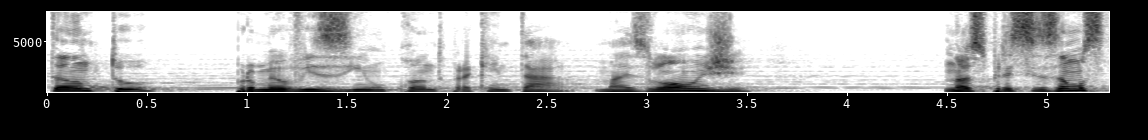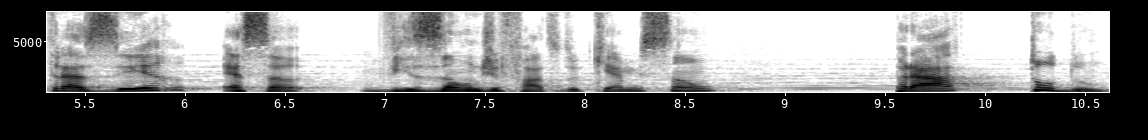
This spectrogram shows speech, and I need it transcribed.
tanto para o meu vizinho quanto para quem está mais longe, nós precisamos trazer essa visão de fato do que é a missão para tudo.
